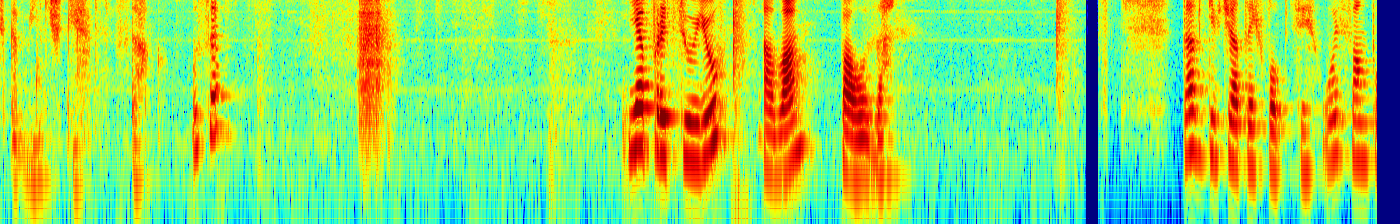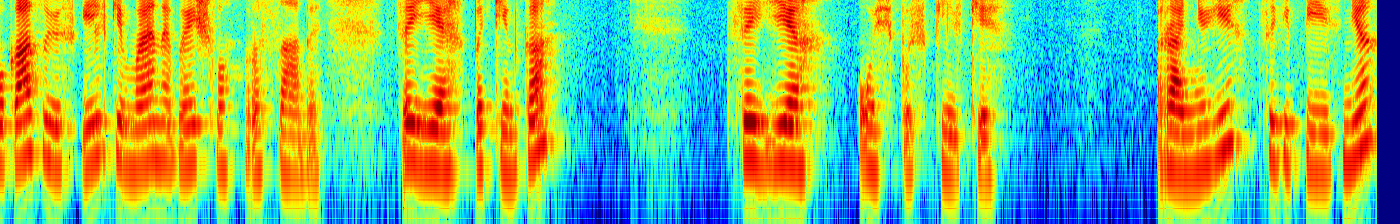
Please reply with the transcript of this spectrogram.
Якісь камінчики. Так, усе. Я працюю, а вам пауза. Так, дівчата і хлопці, ось вам показую, скільки в мене вийшло розсади. Це є пекінка. Це є ось по скільки ранньої, це є пізня,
